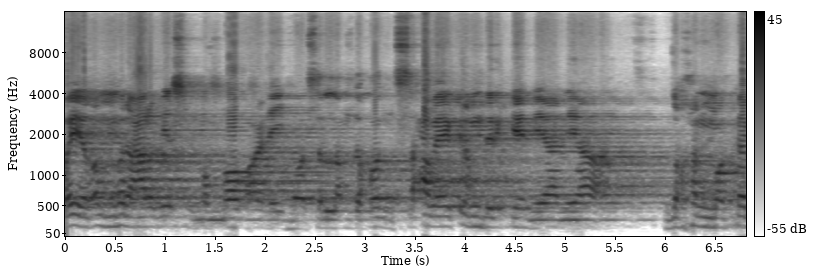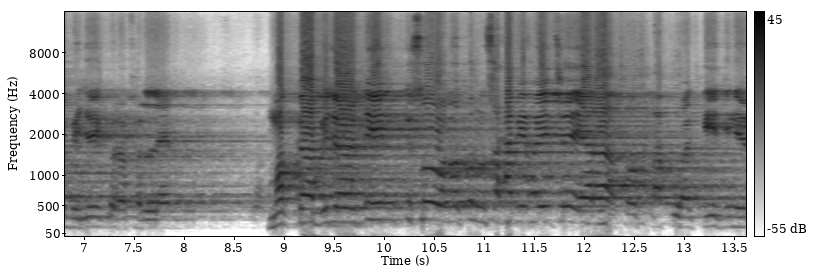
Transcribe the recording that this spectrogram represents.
পয়গম্বর আরবি সাল্লাল্লাহু আলাইহি ওয়াসাল্লাম যখন সাহাবা একরামদেরকে নেয়া নেয়া যখন মক্কা বিজয় করে ফেললেন, মক্কা বিজয়ের দিন কিছু নতুন সাহাবী হয়েছে, এরা তো তাকুয়া কি জিনিস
